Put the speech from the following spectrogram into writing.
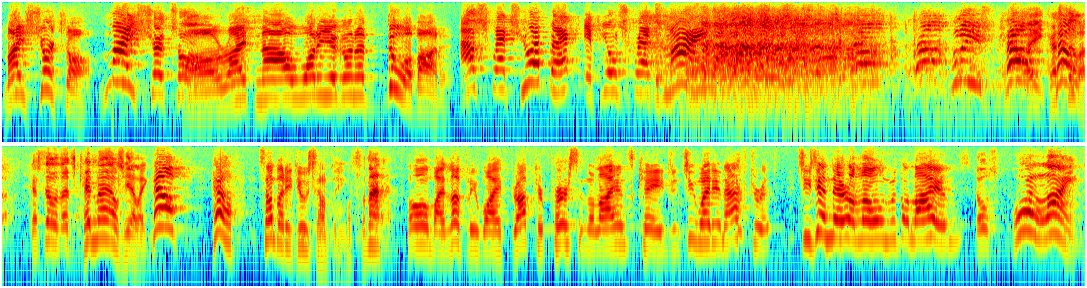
My shirt's off. My shirt's off. All right, now, what are you going to do about it? I'll scratch your back if you'll scratch mine. Help, Help, please! Help! Hey, Costello. Costello, that's Ken Niles yelling. Help! Help! Somebody do something. What's the matter? Oh, my lovely wife dropped her purse in the lion's cage, and she went in after it. She's in there alone with the lions. Those poor lions.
